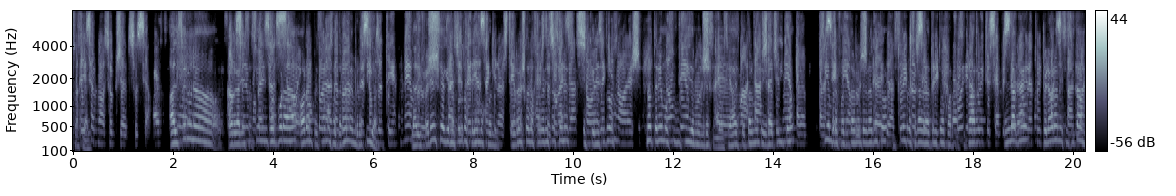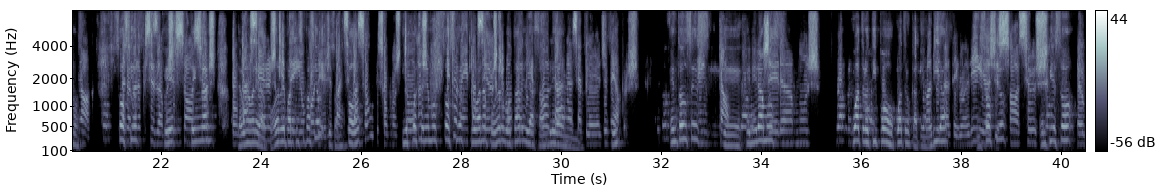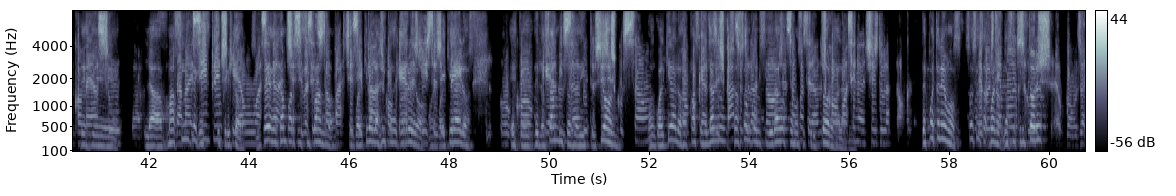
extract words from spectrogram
social. Al ser una organización incorporada, ahora empezamos a tener membresía. La diferencia que nosotros tenemos con el resto de las organizaciones es que nosotros no tenemos un fee de membresía, o sea, es totalmente gratuito siempre fue totalmente gratuito y siempre será gratuito participar en la CNOC, pero ahora necesitamos socios que tengan de alguna manera poder de participación, que somos todos, y después tenemos socios que van a poder votar en la Asamblea de Miembros. ¿sí? Entonces, eh, generamos cuatro tipos o cuatro categorías de socios. Empiezo desde la más simple que é subscriptor. Se ustedes están participando en cualquiera de las listas de correo en cualquiera de los este, de los ámbitos de discusión o en cualquiera de los espacios del ACNOC ya son considerados como suscriptores al Después tenemos socios, bueno, los suscriptores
